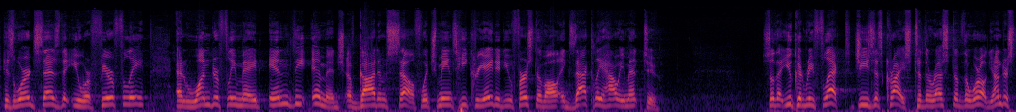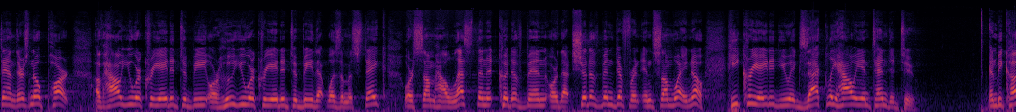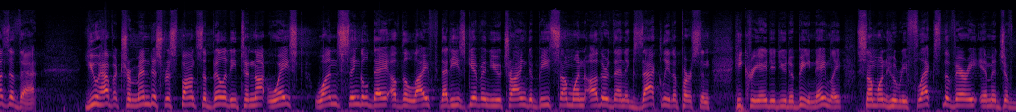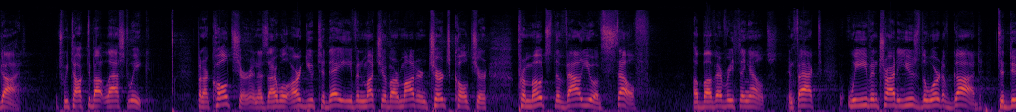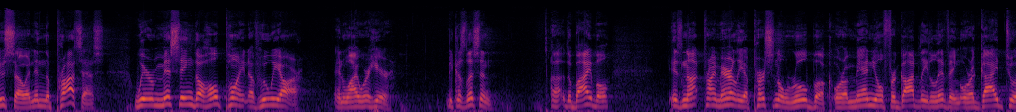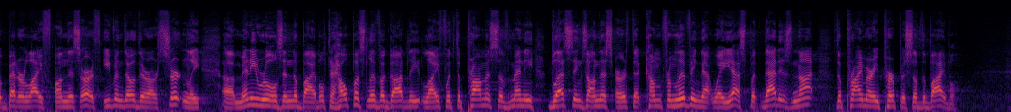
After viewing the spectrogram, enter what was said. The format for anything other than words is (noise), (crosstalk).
His word says that you were fearfully and wonderfully made in the image of God Himself, which means He created you, first of all, exactly how He meant to so that you could reflect Jesus Christ to the rest of the world. You understand, there's no part of how you were created to be or who you were created to be that was a mistake or somehow less than it could have been or that should have been different in some way. No, He created you exactly how He intended to. And because of that, you have a tremendous responsibility to not waste one single day of the life that He's given you trying to be someone other than exactly the person He created you to be, namely, someone who reflects the very image of God, which we talked about last week. But our culture, and as I will argue today, even much of our modern church culture, promotes the value of self above everything else. In fact, we even try to use the Word of God to do so. And in the process, we're missing the whole point of who we are and why we're here. Because listen, uh, the Bible is not primarily a personal rule book or a manual for godly living or a guide to a better life on this earth, even though there are certainly uh, many rules in the Bible to help us live a godly life with the promise of many blessings on this earth that come from living that way, yes, but that is not the primary purpose of the Bible.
